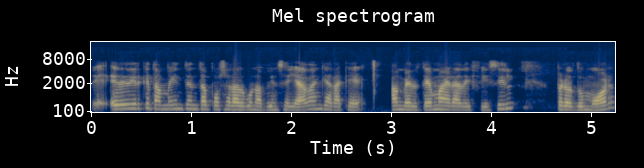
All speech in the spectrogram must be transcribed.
He de dir que també intenta posar alguna pinzellada, encara que amb el tema era difícil, però d'humor,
